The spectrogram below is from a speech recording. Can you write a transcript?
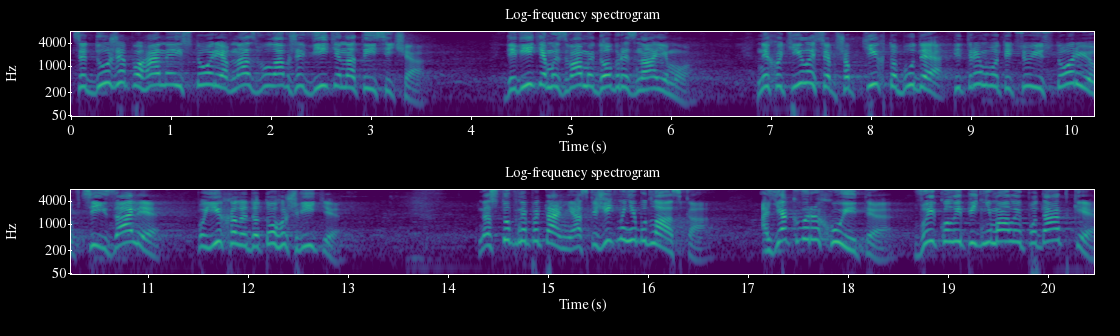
Це дуже погана історія. В нас була вже Вітіна тисяча. Де Вітя ми з вами добре знаємо. Не хотілося б, щоб ті, хто буде підтримувати цю історію в цій залі, поїхали до того ж Віті. Наступне питання. А скажіть мені, будь ласка, а як ви рахуєте, ви коли піднімали податки,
